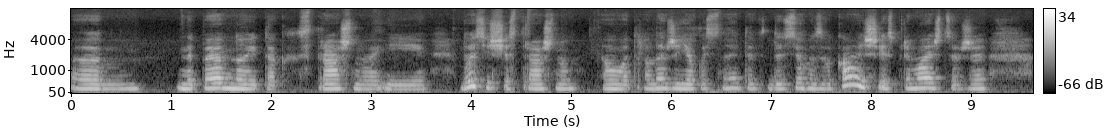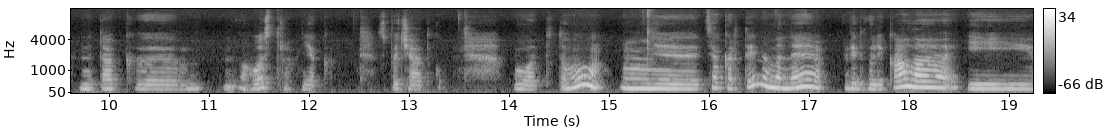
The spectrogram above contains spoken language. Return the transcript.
ем, непевно і так страшно, і досі ще страшно. От, але вже якось, знаєте, до цього звикаєш і сприймаєш це вже не так е, гостро, як спочатку. От, тому е, ця картина мене відволікала і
